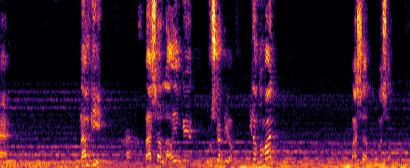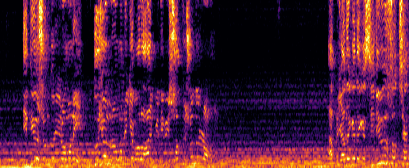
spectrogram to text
হ্যাঁ। নাম কি? মাশাল্লাহ ওই ওকে পুরস্কার দিও কি নাম তোমার? দ্বিতীয় সুন্দরী রমণী, দুজন রমণীকে বলা হয় পৃথিবীর সবচেয়ে সুন্দরী রমণী। আপনি যাদেরকে দেখে সিডিউস হচ্ছেন,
